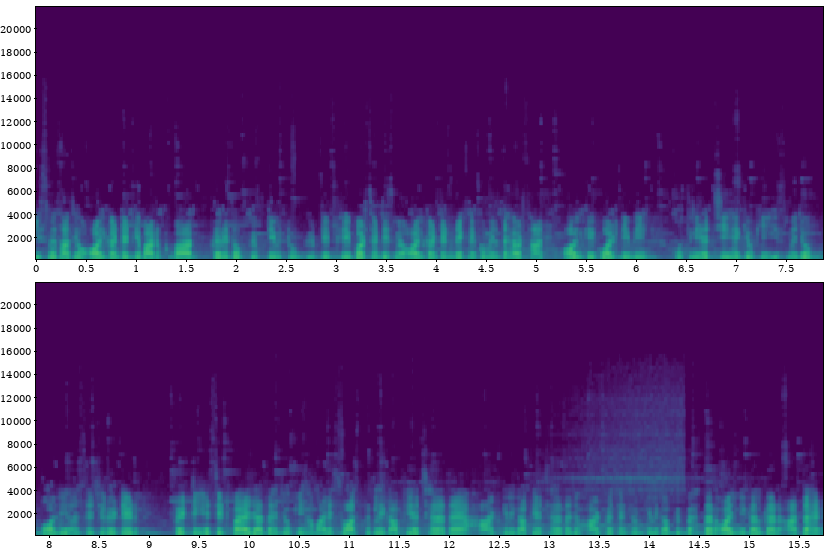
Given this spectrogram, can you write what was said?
इसमें साथियों ऑयल कंटेंट के बारे में बात करें तो 50 टू 53 परसेंट इसमें ऑयल कंटेंट देखने को मिलता है और साथ ऑयल की क्वालिटी भी उतनी अच्छी है क्योंकि इसमें जो पॉली अनसेचुरेटेड फैटी एसिड पाया जाता है, जो कि हमारे स्वास्थ्य के लिए काफ़ी अच्छा रहता है, हार्ट के लिए काफ़ी अच्छा रहता है, जो हार्ट पेशेंट उनके लिए काफ़ी बेहतर ऑयल निकल कर आता है।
